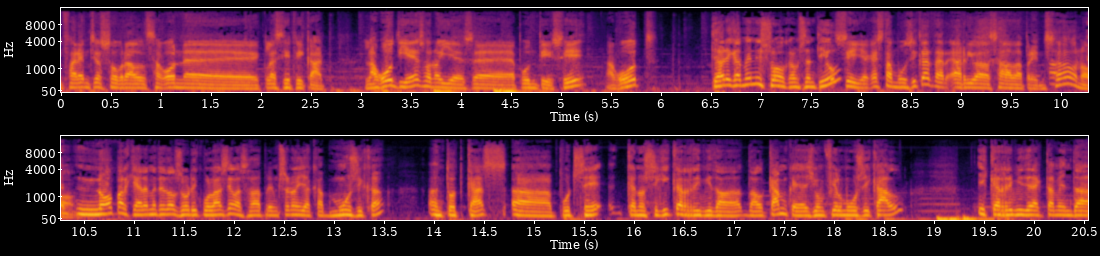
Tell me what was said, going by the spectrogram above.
diferència sobre el segon eh, classificat. L'agut hi és o no hi és, eh, Puntí? Sí? Agut? Teòricament hi sóc, em sentiu? Sí, i aquesta música arriba de sala de premsa o no? No, perquè ara m'he tret els auriculars i a la sala de premsa no hi ha cap música, en tot cas, eh, potser que no sigui que arribi de, del camp, que hi hagi un fil musical i que arribi directament de,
